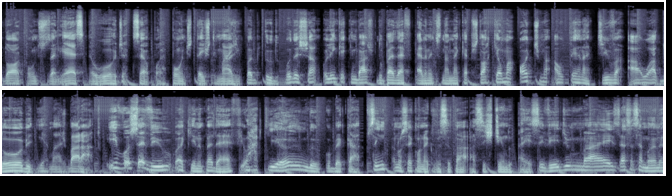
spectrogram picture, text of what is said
.doc, .xls, é Word, Excel, PowerPoint, texto, imagem, pub, tudo. Vou deixar o link aqui embaixo do PDF Elements na Mac App Store, que é uma ótima alternativa ao Adobe e é mais barato. E você viu aqui no PDF o hackeando o backup. Sim, eu não sei quando é que você está assistindo a esse vídeo, mas essa semana,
